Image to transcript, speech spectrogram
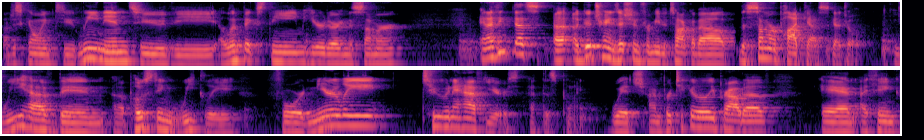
I'm just going to lean into the Olympics theme here during the summer. And I think that's a, good transition for me to talk about the summer podcast schedule. We have been uh, posting weekly for nearly two and a half years at this point, which I'm particularly proud of. And I think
